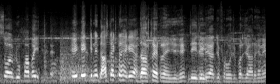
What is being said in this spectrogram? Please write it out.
ਸੋ ਰੂਪਾ ਬਾਈ ਇਹ ਇਹ ਕਿੰਨੇ 10 ਟਰੈਕਟਰ ਹੈਗੇ ਆ? 10 ਟਰੈਕਟਰ ਹੈ ਜੀ ਇਹ। ਜਿਹੜੇ ਅੱਜ ਫਿਰੋਜ਼ਪੁਰ ਜਾ ਰਹੇ ਨੇ।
